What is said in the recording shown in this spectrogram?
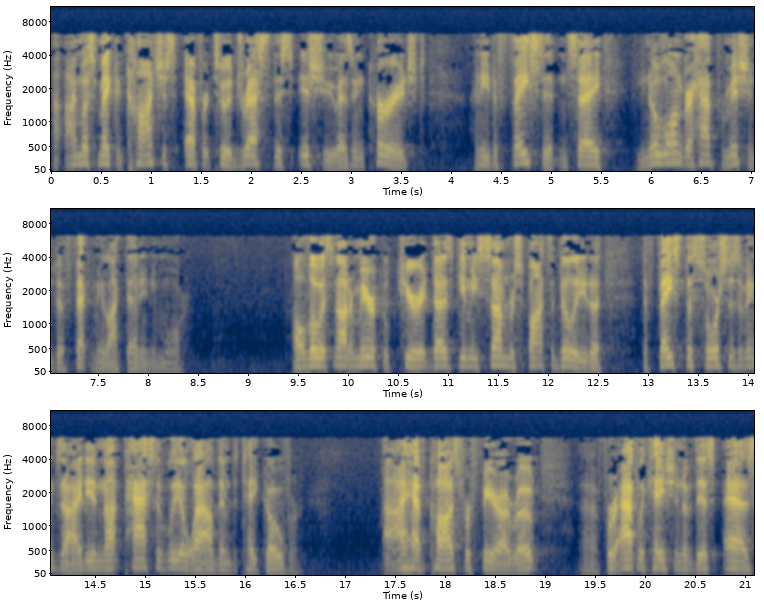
I must make a conscious effort to address this issue. As encouraged, I need to face it and say, You no longer have permission to affect me like that anymore. Although it's not a miracle cure, it does give me some responsibility to, to face the sources of anxiety and not passively allow them to take over. I have cause for fear, I wrote, uh, for application of this as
